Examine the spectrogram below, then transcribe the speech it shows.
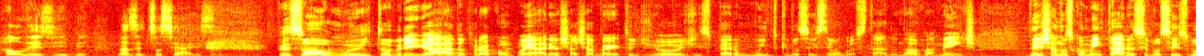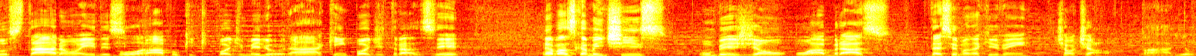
Raul Lesib nas redes sociais. Pessoal, muito obrigado por acompanharem o chat aberto de hoje. Espero muito que vocês tenham gostado novamente. Deixa nos comentários se vocês gostaram aí desse Boa. papo, o que, que pode melhorar, quem pode trazer. É basicamente isso. Um beijão, um abraço. Até semana que vem. Tchau, tchau. Valeu.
